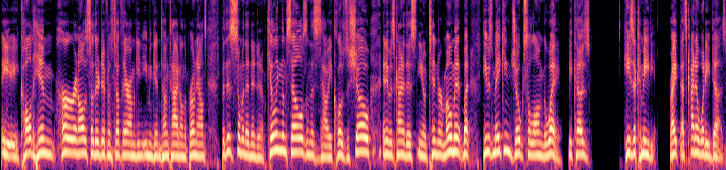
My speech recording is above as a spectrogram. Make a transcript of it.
he called him her and all this other different stuff there. I'm getting, even getting tongue tied on the pronouns. But this is someone that ended up killing themselves. And this is how he closed the show. And it was kind of this, you know, tender moment. But he was making jokes along the way because he's a comedian, right? That's kind of what he does.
